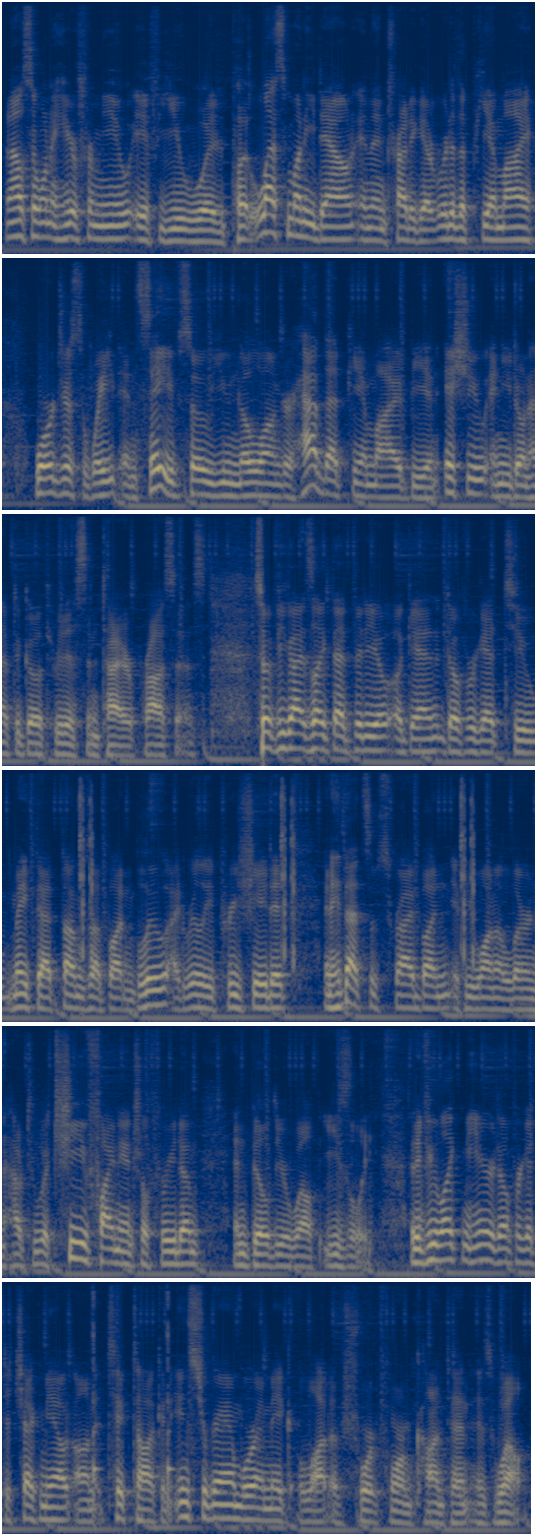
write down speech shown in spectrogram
And I also want to hear from you if you would put less money down and then try to get rid of the PMI or just wait and save so you no longer have that PMI be an issue and you don't have to go through this entire process. So if you guys like that video, again, don't forget to make that thumbs up button blue. I'd really appreciate it. And hit that subscribe button if you want to learn how to achieve financial freedom and build your wealth easily. And if you like me here, don't forget to check me out on TikTok and Instagram where I make a lot of short form content as well.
